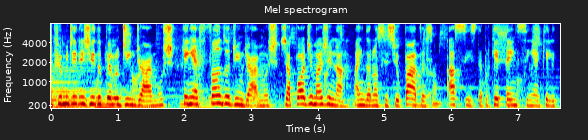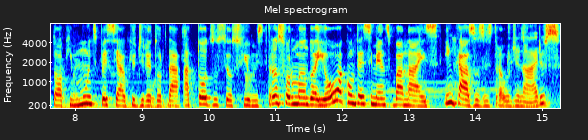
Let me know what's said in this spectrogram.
Um filme dirigido pelo Jim Jarmusch. Quem é fã do Jim Jarmusch já pode imaginar. Ainda não assistiu Patterson? Assista, porque tem sim aquele toque muito especial que o diretor dá a todos os seus filmes, transformando aí ou acontecimentos banais em casos extraordinários,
